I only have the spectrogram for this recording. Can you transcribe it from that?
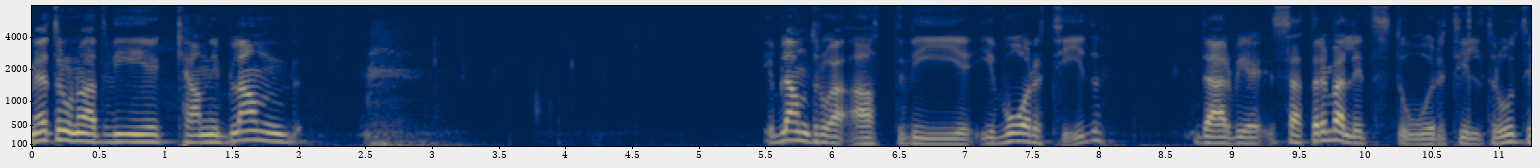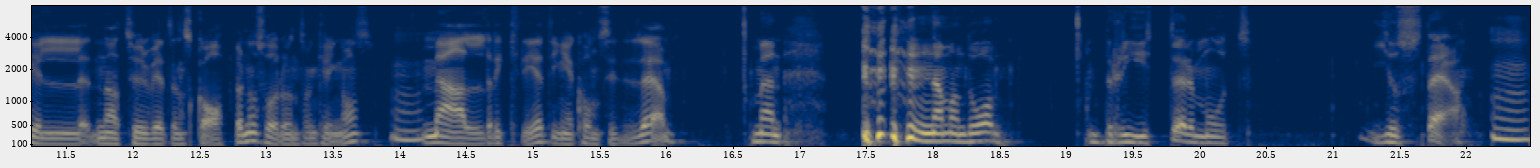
Men jag tror nog att vi kan ibland Ibland tror jag att vi i vår tid där vi sätter en väldigt stor tilltro till naturvetenskapen och så runt omkring oss Mm. med all riktighet, inget konstigt i det. Men när man då bryter mot just det Mm.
